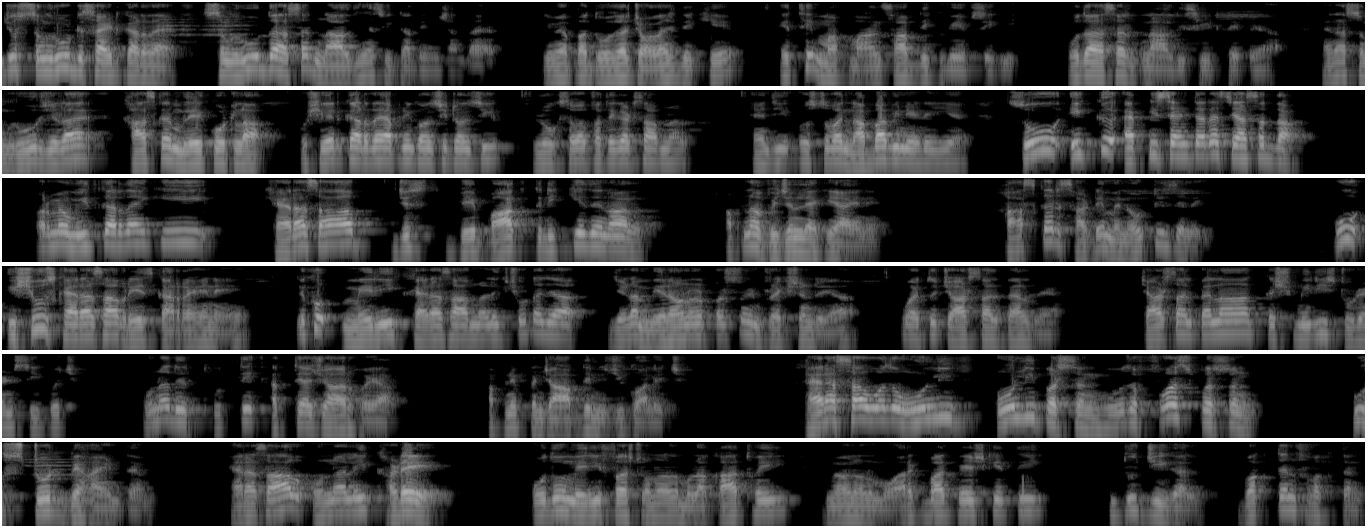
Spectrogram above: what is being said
ਜੋ ਸੰਗਰੂਰ ਡਿਸਾਈਡ ਕਰਦਾ ਹੈ, ਸੰਗਰੂਰ ਦਾ ਅਸਰ ਨਾਲ ਦੀਆਂ ਸੀਟਾਂ ਤੇ ਵੀ ਜਾਂਦਾ ਹੈ। ਜਿਵੇਂ ਆਪਾਂ 2014 ਚ ਦੇਖੀਏ, ਇੱਥੇ ਮਾ- ਮਾਨ ਸਾਹਿਬ ਦੀ ਇੱਕ ਵੇਵ ਸੀਗੀ, ਉਹਦਾ ਅਸਰ ਨਾਲ ਦੀ ਸੀਟ ਤੇ ਪਿਆ। ਹੈ ਨਾ ਸੰਗਰੂਰ ਜਿਹੜਾ ਹੈ, ਖਾਸ ਕਰ ਮਲੇਰਕੋਟਲਾ, ਉਹ ਸ਼ੇਅਰ ਕਰਦਾ ਹੈ ਆਪਣੀ ਕਨਸਟੀਟੂਐਂਸੀ ਲੋਕ ਸਭਾ ਫਤਿਹਗੜ੍ਹ ਸਾਹਿਬ ਨਾਲ। ਹੈ ਉਸ ਤੋਂ ਬਾਅਦ ਨਾਭਾ ਵੀ ਨੇੜੇ ਹੀ ਹੈ। ਸੋ ਇੱਕ ਐਪੀਸੈਂਟਰ ਹੈ ਸਿਆਸਤ ਦਾ। ਔਰ ਮੈਂ ਉਮੀਦ ਕਰਦਾ ਹਾਂ ਕਿ ਖੈਰਾ ਸਾਹਿਬ ਜਿਸ ਬੇਬਾਕ ਤਰੀਕੇ ਦੇ ਨਾਲ ਆਪਣਾ ਵਿਜ਼ਨ ਲੈ ਕੇ ਆਏ ਨੇ ਖਾਸ ਕਰ ਸਾਡੇ ਮਿਨੋਰਟੀਜ਼ ਦੇ ਲਈ, ਉਹ ਇਸ਼ੂਜ਼ ਖੈਰਾ ਸਾਹਿਬ ਰੇਜ਼ ਕਰ ਰਹੇ ਨੇ। ਦੇਖੋ, ਮੇਰੀ ਖੈਰਾ ਸਾਹਿਬ ਨਾਲ ਇੱਕ ਛੋਟਾ ਜਿਹਾ ਜਿਹੜਾ ਮੇਰਾ ਉਹਨਾਂ ਨਾਲ ਪਰਸਨਲ ਇੰਟਰੈਕਸ਼ਨ ਰਿਹਾ, ਉਹ ਅੱਜ ਤੋਂ 4 ਸਾਲ ਪਹਿਲ ਰਿਹਾ। 4 ਸਾਲ ਪਹਿਲਾਂ ਕਸ਼ਮੀਰੀ ਸਟੂਡੈਂਟ ਸੀ ਕੁਝ ਉਹਨਾਂ ਦੇ ਉੱਤੇ ਅਤਿਆਚਾਰ ਹੋਇਆ ਆਪਣੇ ਪੰਜਾਬ ਦੇ ਨਿੱਜੀ college Khaira Sahib was the only only person, he was the person person who stood behind them Khaira ਸਾਹਿਬ ਉਹਨਾਂ ਲਈ ਖੜੇ ਉਦੋਂ ਮੇਰੀ ਫਰਸਟ ਉਹਨਾਂ ਨਾਲ ਮੁਲਾਕਾਤ ਹੋਈ ਮੈਂ ਉਹਨਾਂ ਨੂੰ ਮੁਬਾਰਕਬਾਦ ਪੇਸ਼ ਕੀਤੀ ਦੂਜੀ ਗੱਲ ਵਕਤਨ ਫਵਕਤਨ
